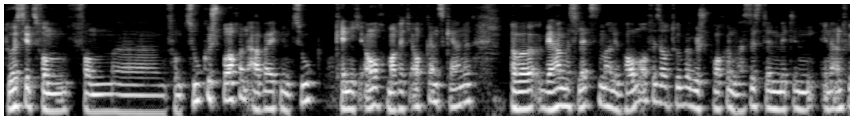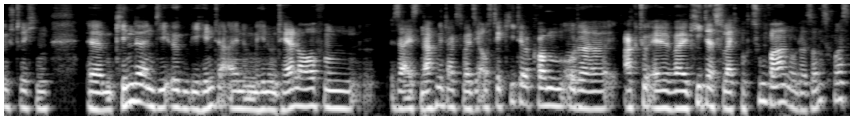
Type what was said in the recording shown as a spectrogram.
Du hast jetzt vom, vom, äh, vom Zug gesprochen, Arbeiten im Zug kenne ich auch, mache ich auch ganz gerne. Aber wir haben das letzte Mal im Homeoffice auch drüber gesprochen. Was ist denn mit den, in Anführungsstrichen, ähm, Kindern, die irgendwie hinter einem hin und her laufen, sei es nachmittags, weil sie aus der Kita kommen mhm. oder aktuell, weil Kitas vielleicht noch zu waren oder sonst was.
